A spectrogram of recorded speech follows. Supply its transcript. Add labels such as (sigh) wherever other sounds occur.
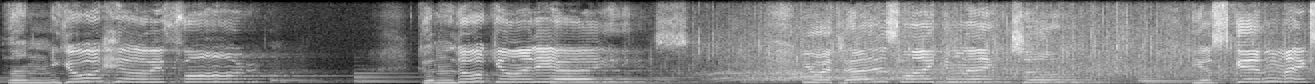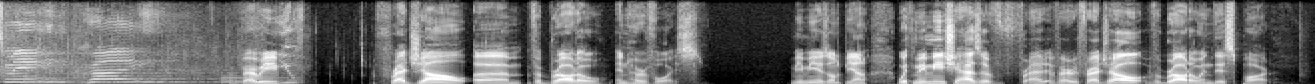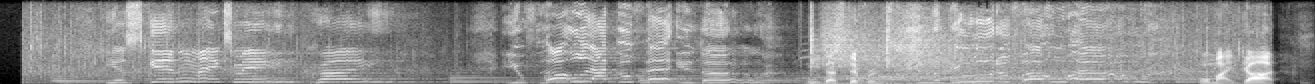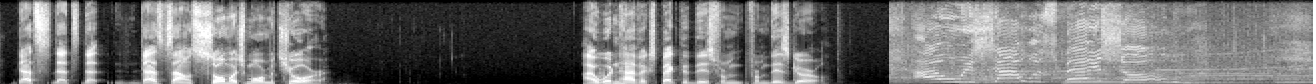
When you were here before, couldn't look you in the eyes. You were just like an angel. Your skin makes me cry. Very fragile um, vibrato in her voice. Mimi is on the piano. With Mimi, she has a fra very fragile vibrato in this part. Your skin makes me cry. You flow like Ooh, that's different. in the beautiful world. Oh my god. That's that's that that sounds so much more mature. I wouldn't have expected this from from this girl. I wish I was special.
